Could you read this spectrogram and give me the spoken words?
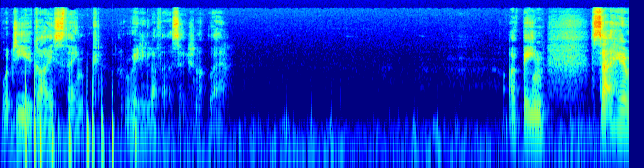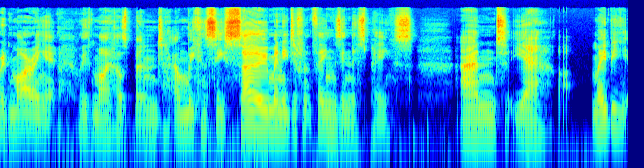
What do you guys think? I really love that section up there. I've been sat here admiring it with my husband, and we can see so many different things in this piece. And yeah, maybe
